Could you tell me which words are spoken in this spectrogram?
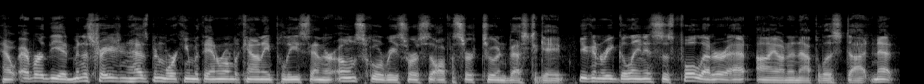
However, the administration has been working with Anne Arundel County Police and their own school resources officer to investigate. You can read Galinas' full letter at eyeonannapolis.net.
